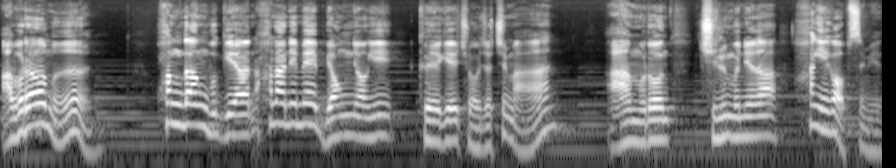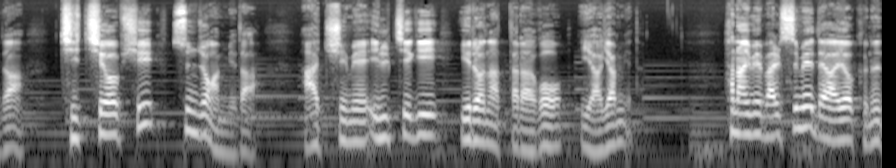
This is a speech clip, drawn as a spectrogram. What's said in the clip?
아브라함은 황당무계한 하나님의 명령이 그에게 주어졌지만 아무런 질문이나 항의가 없습니다. 지체 없이 순종합니다. 아침에 일찍이 일어났다라고 이야기합니다. 하나님의 말씀에 대하여 그는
